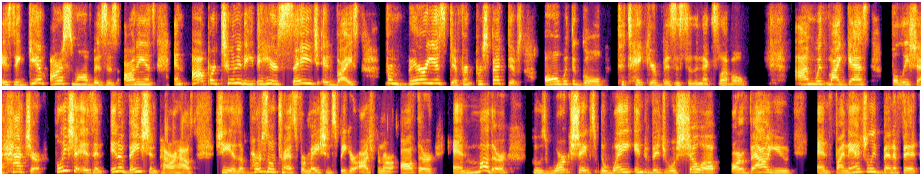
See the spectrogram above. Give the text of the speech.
is to give our small business audience an opportunity to hear sage advice from various different perspectives, all with the goal to take your business to the next level. I'm with my guest, Felecia Hatcher. Felecia is an innovation powerhouse. She is a personal transformation speaker, entrepreneur, author, and mother whose work shapes the way individuals show up, are valued, and financially benefit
